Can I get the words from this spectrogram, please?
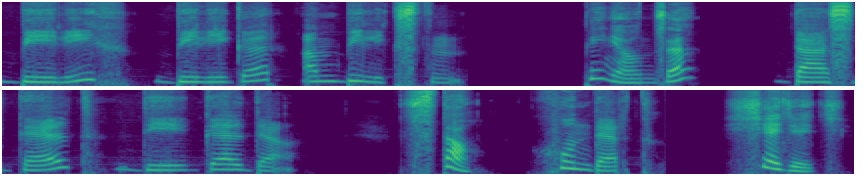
Billig, billiger, am billigsten. Pieniądze. Das Geld, die Gelder. Sto. Hundert. Siedzieć.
